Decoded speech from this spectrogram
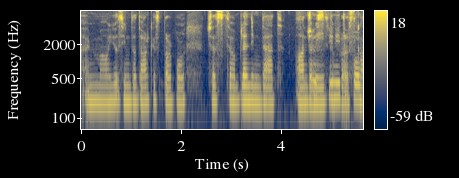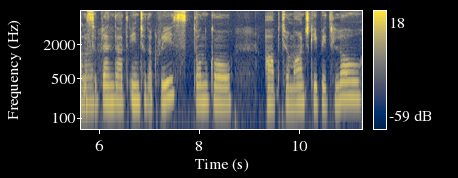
I'm uh, using the darkest purple just uh, blending that underneath just, you need to focus color. to blend that into the crease. Don't go up too much keep it low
